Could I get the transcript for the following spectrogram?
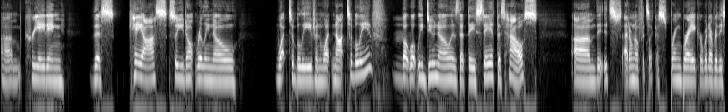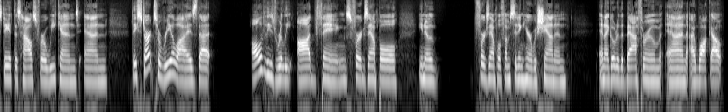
um, creating this chaos, so you don't really know what to believe and what not to believe. But what we do know is that they stay at this house. Um, it's I don't know if it's like a spring break or whatever. They stay at this house for a weekend, and they start to realize that all of these really odd things. For example, you know, for example, if I'm sitting here with Shannon and I go to the bathroom and I walk out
